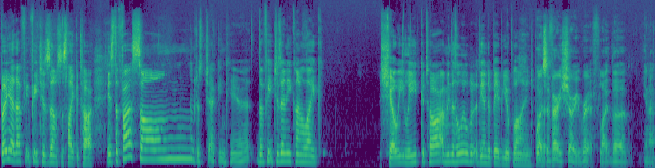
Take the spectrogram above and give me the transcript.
But yeah, that fe- features um, some slide guitar. It's the first song. I'm just checking here that features any kind of like showy lead guitar. I mean, there's a little bit at the end of "Baby You're Blind." But well, it's a very showy riff. Like the you know,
